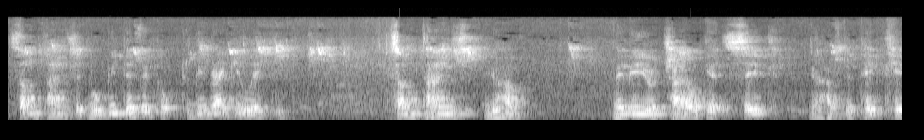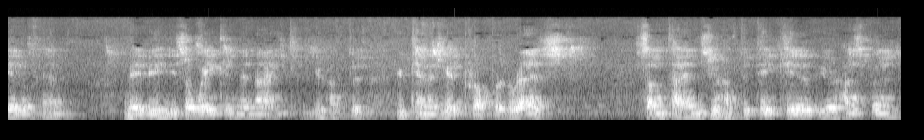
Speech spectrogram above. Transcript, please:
sometimes it will be difficult to be regulated. Sometimes you have, maybe your child gets sick, you have to take care of him. Maybe he's awake in the night, you have to, you cannot get proper rest. Sometimes you have to take care of your husband,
